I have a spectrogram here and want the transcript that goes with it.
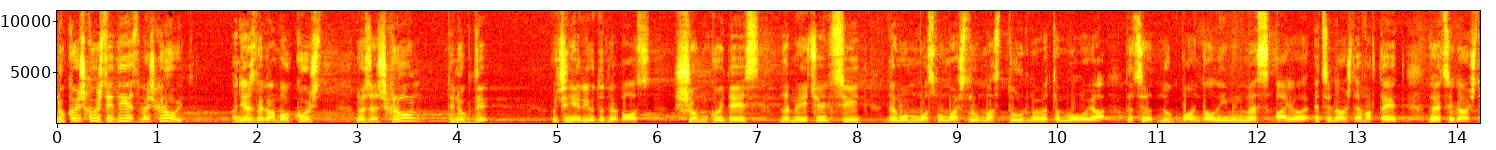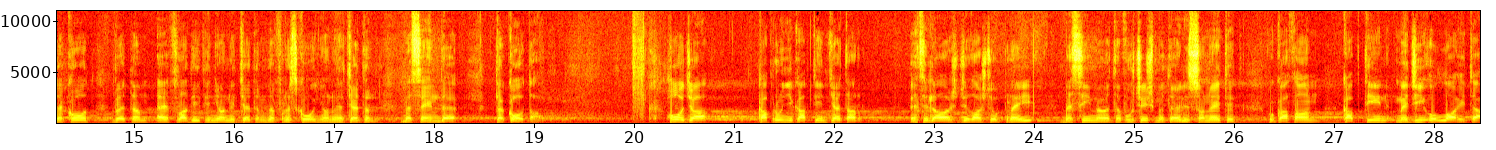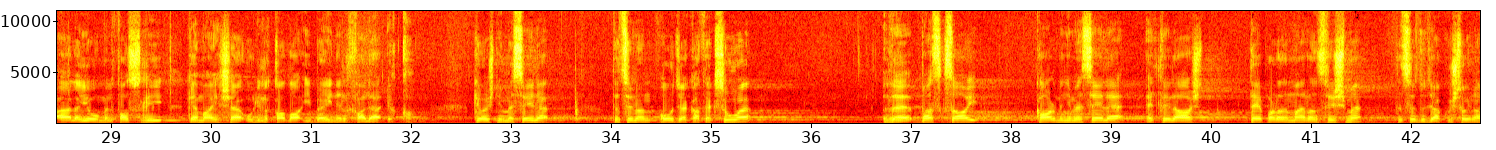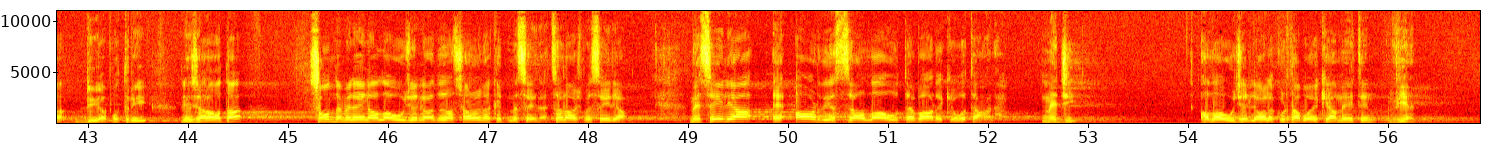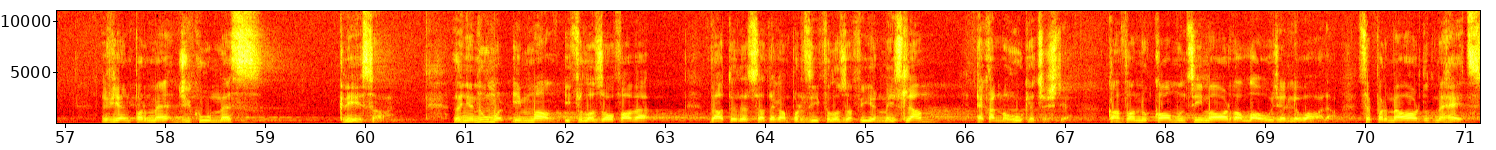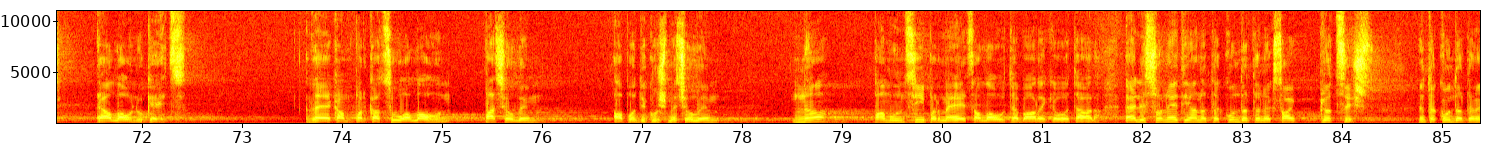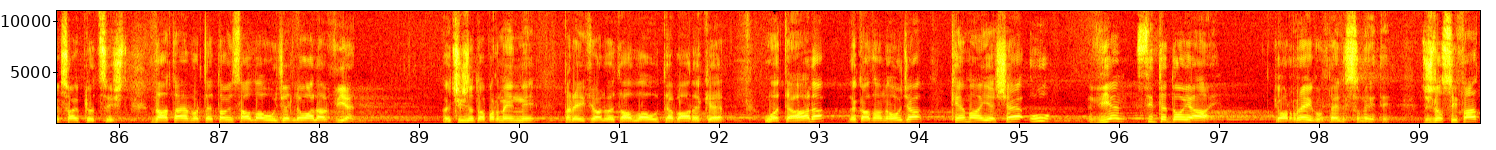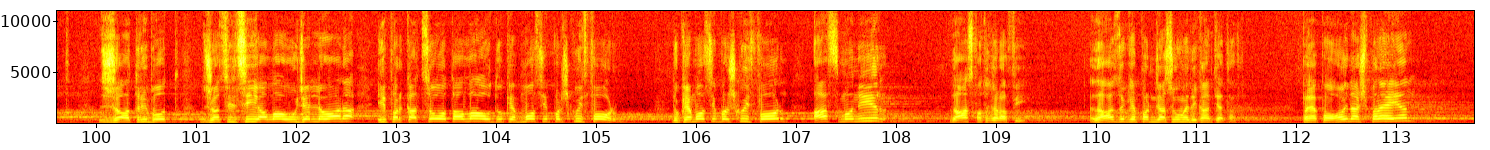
Nuk është kusht i dijes me shkrujt. A njerëzit e kanë bo kusht, nëse s'shkrun, ti nuk di. Kjo që njeriu duhet me pas shumë kujdes dhe me i çel syt dhe mu mos m'u mashtru mas turmeve të mdhoja, të cilat nuk bëjnë dallimin mes ajo e cila është e vërtetë dhe e cila është e kotë, vetëm e flladitin njoni-tjetrin dhe freskojnë njoni-tjetrin me sende të kota. Hoxha ka pru një kaptin tjetër e cila është gjithashtu prej besimeve të fuqishme të ehli sunetit ku ka thonë kaptin mexhiu llahi teala jeumel fasli kema jeshau lil kadai bejnel khalaik kjo është një mesele të cilën Hoxha e ka theksue dhe pas kësaj ka ardh me një mesele e cila është tepër edhe më e rëndësishme të cilës do t'ja kushtojmë dy apo tri ligjërata sonte dhe me lejen e Allahut xhelle dhe ta sqarojna këtë mesele cila është meselja Meselja e ardhjes së Allahut tebareke ve teala mexhi. Allahu xhelle ve ala kur ta bëjë kiametin vjen. Vjen për me gjiku mes krijesave. Dhe një numër i madh i filozofave dhe atyre që e kanë përzi filozofinë me islam e kanë mohu këtë çështje. Kan thonë nuk ka mundësi me ardh Allahu xhelle ve ala, se për me ardhë duhet me hec, e Allahu nuk hec. dhe e kanë përkatësu Allahun pa qëllim apo dikush me qëllim në pamundësi për me ecë Allahu tebareke ve teala. Ehli suneti janë në të kundërtën e kësaj plotësisht. Në të kundërtën e kësaj plotësisht. Dhe ata e vërtetojnë se Allahu xhelle ve ala vjen. Qysh do ta përmendim prej fjalëve të Allahut tebareke ve teala dhe ka thënë hoxha kema jeshau vjen si të doja ai. Ky rregull te ehli suneti. Çdo sifat, çdo atribut, çdo cilësi e Allahut xhelle ve ala i përkatësohet Allahut duke mos i përshkujt formë, duke mos i përshkrujt formë as mënyrë dhe as fotografi. Dhe as duke e përngjasu me dikant tjetër. Po e pohojna shprehjen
